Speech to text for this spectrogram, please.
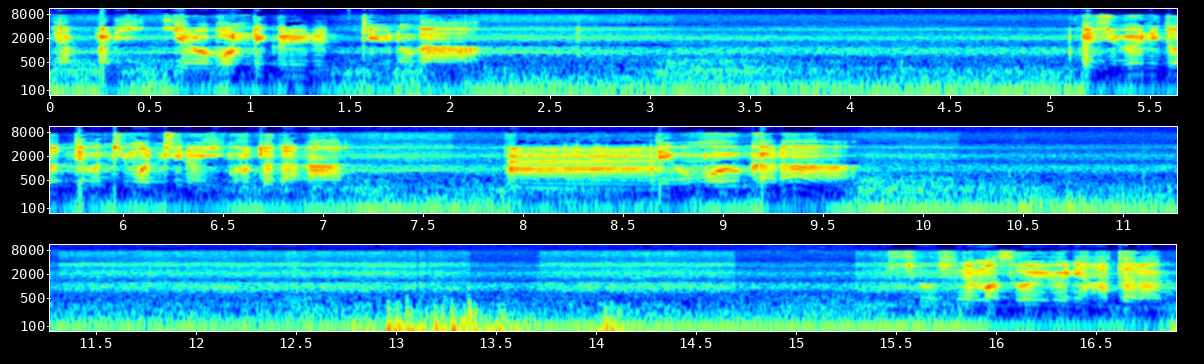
やっぱり喜んでくれるっていうのが、まあ自分にとっても気持ちのいいことだなって思うからそうですね。まあそういうふうに働く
